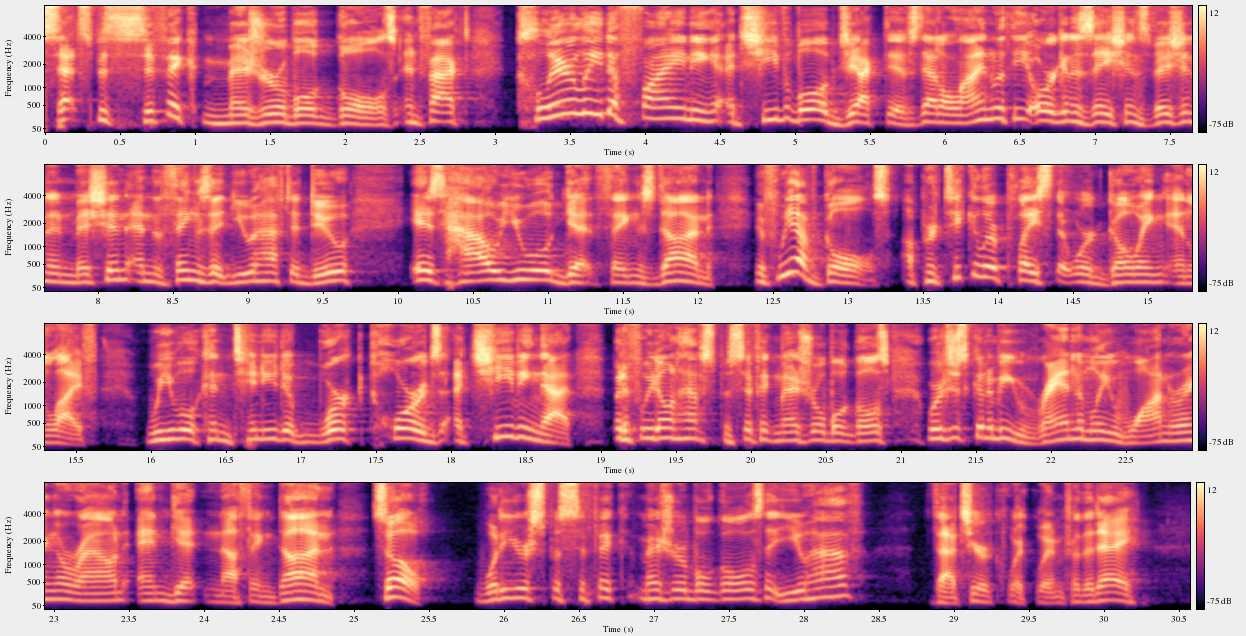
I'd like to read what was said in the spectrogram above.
Set specific, measurable goals. In fact, clearly defining achievable objectives that align with the organization's vision and mission and the things that you have to do is how you will get things done. If we have goals, a particular place that we're going in life, we will continue to work towards achieving that. But if we don't have specific measurable goals, we're just going to be randomly wandering around and get nothing done. So, what are your specific measurable goals that you have? That's your quick win for the day.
